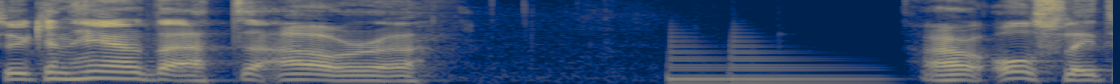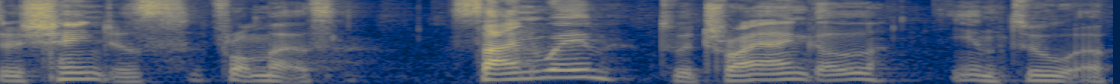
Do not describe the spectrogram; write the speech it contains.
So you can hear that our uh, our oscillator changes from a sine wave to a triangle into a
